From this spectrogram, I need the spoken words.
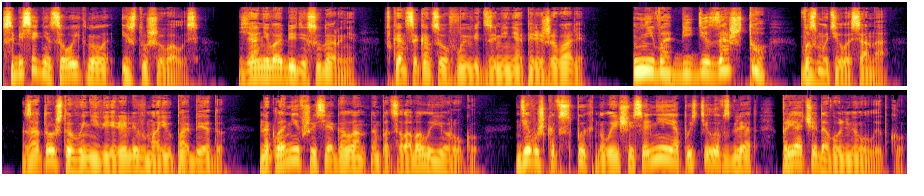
Собеседница ойкнула и стушевалась. «Я не в обиде, сударыня. В конце концов, вы ведь за меня переживали». «Не в обиде за что?» — возмутилась она. «За то, что вы не верили в мою победу». Наклонившись, я галантно поцеловал ее руку. Девушка вспыхнула еще сильнее и опустила взгляд, пряча довольную улыбку.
